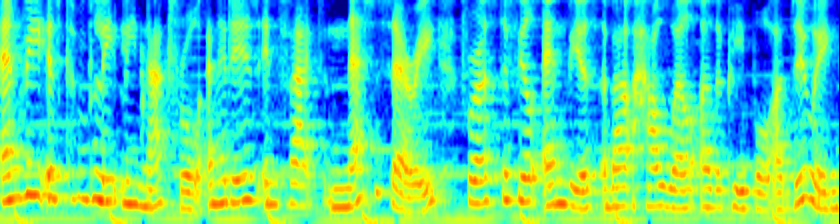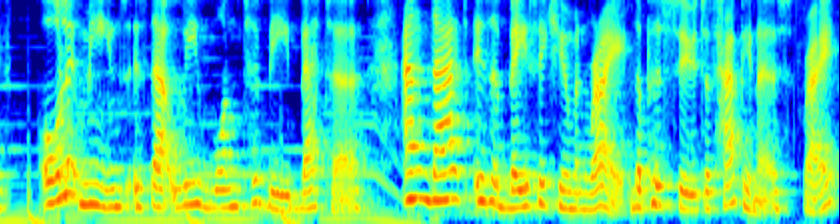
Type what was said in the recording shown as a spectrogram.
Envy is completely natural and it is, in fact, necessary for us to feel envious about how well other people are doing. All it means is that we want to be better. And that is a basic human right, the pursuit of happiness, right?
